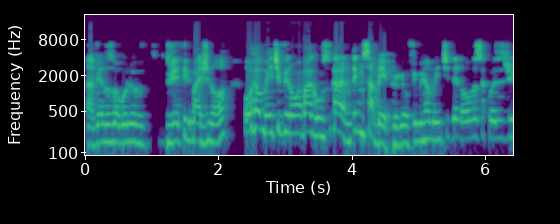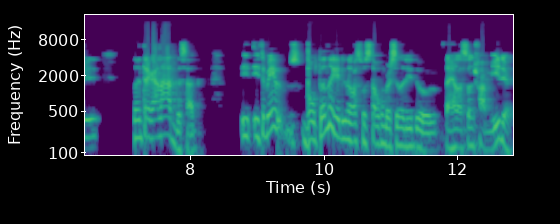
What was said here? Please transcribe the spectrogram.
tá vendo os bagulhos do jeito que ele imaginou, ou realmente virou uma bagunça. Cara, não tem como saber, porque o filme realmente, de novo, essa coisa de não entregar nada, sabe? E, e também, voltando àquele negócio que você estava conversando ali do, da relação de família,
